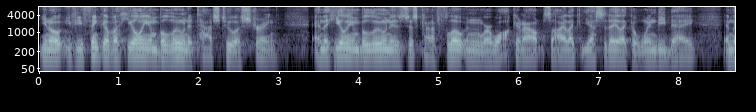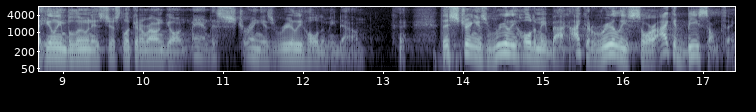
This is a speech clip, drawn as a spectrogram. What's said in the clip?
You know, if you think of a helium balloon attached to a string, and the helium balloon is just kind of floating. We're walking outside like yesterday, like a windy day, and the helium balloon is just looking around, going, Man, this string is really holding me down. this string is really holding me back. I could really soar. I could be something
